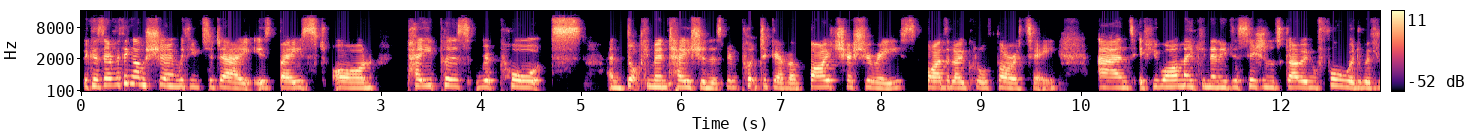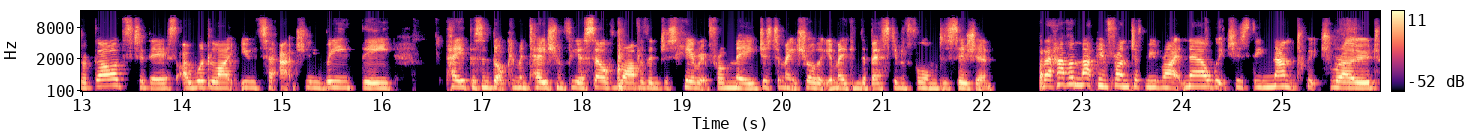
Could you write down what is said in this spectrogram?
because everything I'm sharing with you today is based on papers, reports, and documentation that's been put together by Cheshire East, by the local authority. And if you are making any decisions going forward with regards to this, I would like you to actually read the papers and documentation for yourself rather than just hear it from me, just to make sure that you're making the best informed decision. But I have a map in front of me right now, which is the Nantwich Road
